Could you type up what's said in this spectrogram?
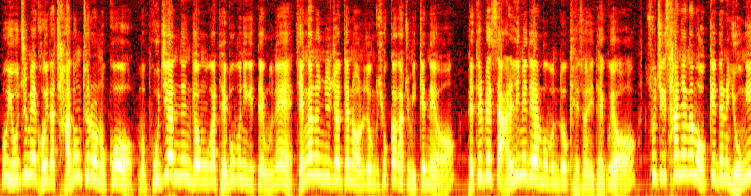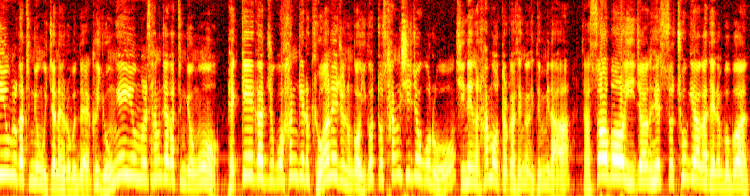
뭐 요즘에 거의 다 자동 틀어놓고 뭐 보지 않는 경우가 대부분이기 때문에 쟁하는 유저한테는 어느 정도 효과가 좀 있겠네요. 배틀패스 알림에 대한 부분도 개선이 되고요. 솔직히 사냥하면 얻게 되는 용의 유물 같은 경우 있잖아요, 여러분들. 그 용의 유물 상자 같은 경우 100개 해가지고 한 개로 교환해 주는 거 이것도 상시적으로 진행을 하면 어떨까 생각이 듭니다. 자 서버 이전 횟수 초기화가 되는 부분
